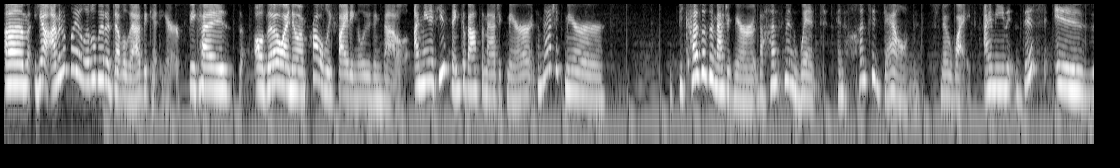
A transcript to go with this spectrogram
Um, yeah, I'm going to play a little bit of devil's advocate here because although I know I'm probably fighting a losing battle, I mean, if you think about the Magic Mirror, the Magic Mirror, because of the Magic Mirror, the huntsman went and hunted down Snow White. I mean, this is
